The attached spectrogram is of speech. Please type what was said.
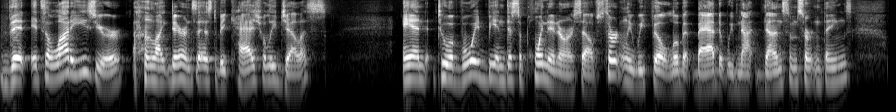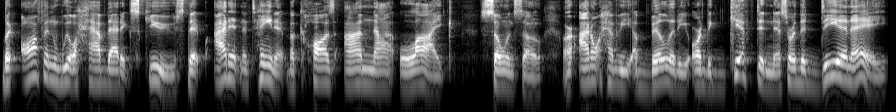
That it's a lot easier, like Darren says, to be casually jealous and to avoid being disappointed in ourselves. Certainly, we feel a little bit bad that we've not done some certain things, but often we'll have that excuse that I didn't attain it because I'm not like so and so, or I don't have the ability or the giftedness or the DNA,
